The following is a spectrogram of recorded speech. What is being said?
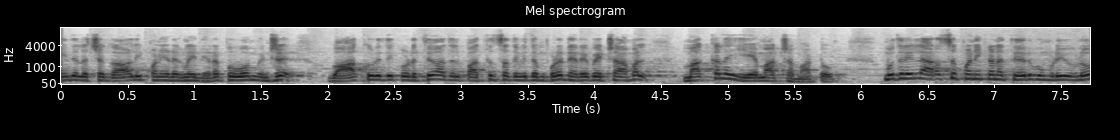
ஐந்து லட்சம் காலி பணியிடங்களை நிரப்புவோம் என்று வாக்குறுதி கொடுத்து அதில் பத்து சதவீதம் கூட நிறைவேற்றாமல் மக்களை ஏமாற்ற மாட்டோம். முதலில் அரசு பணிக்கான தேர்வு முடிவுகளோ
